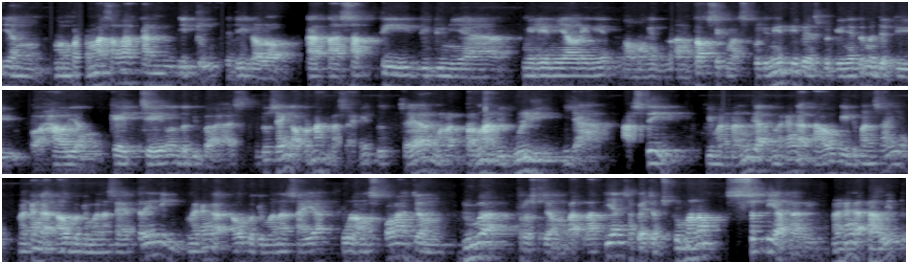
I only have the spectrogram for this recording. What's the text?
yang mempermasalahkan itu. Jadi kalau kata sakti di dunia milenial ini ngomongin tentang toxic masculinity dan sebagainya itu menjadi hal yang kece untuk dibahas. Itu saya nggak pernah ngerasain itu. Saya pernah dibully, ya pasti gimana enggak. Mereka nggak tahu kehidupan saya. Mereka nggak tahu bagaimana saya training. Mereka nggak tahu bagaimana saya pulang sekolah jam 2 terus jam 4 latihan sampai jam 10 malam setiap hari. Mereka nggak tahu itu.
